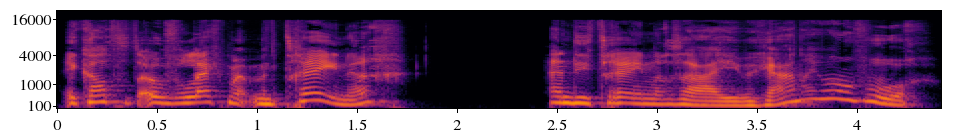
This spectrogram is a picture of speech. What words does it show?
Ik had het overleg met mijn trainer. En die trainer zei, we gaan er gewoon voor.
